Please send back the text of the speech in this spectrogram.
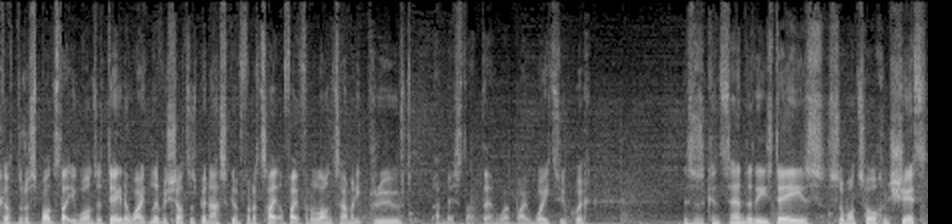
Got the response that you wanted. Dana White Livershot has been asking for a title fight for a long time and he proved... I missed that then. Went by way too quick. This is a contender these days. Someone talking shit.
